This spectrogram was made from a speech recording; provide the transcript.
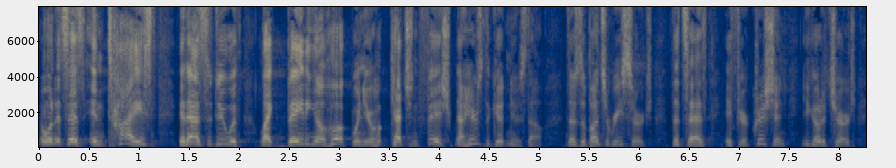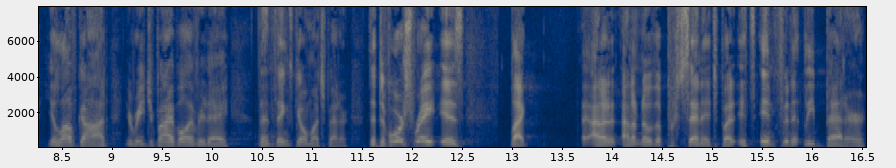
And when it says enticed, it has to do with like baiting a hook when you're catching fish. Now, here's the good news though. There's a bunch of research that says if you're a Christian, you go to church, you love God, you read your Bible every day, then things go much better. The divorce rate is like, I don't, I don't know the percentage, but it's infinitely better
